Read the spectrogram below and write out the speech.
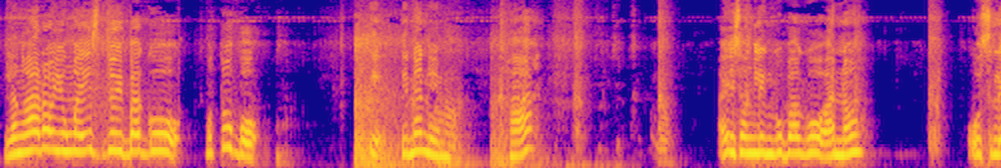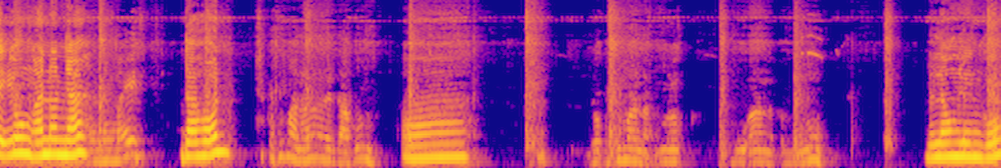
Ilang araw yung mais joy bago mutubo. Ti- tinanim. Ha? Ay, isang linggo bago, ano? Usli yung ano niya, dahon. Kasi mana na dahon. Ah, kasi mana buang nakabuno. dalawang linggo.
